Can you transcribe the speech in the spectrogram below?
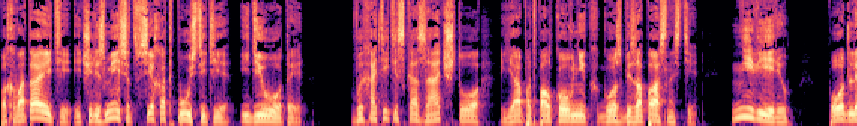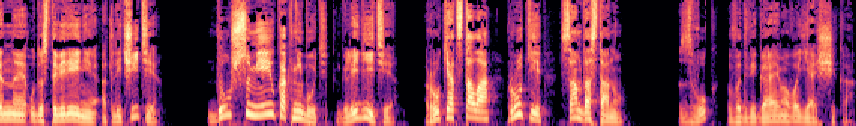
Похватаете и через месяц всех отпустите, идиоты. Вы хотите сказать, что я подполковник госбезопасности? Не верю. Подлинное удостоверение отличите? Да уж сумею как-нибудь. Глядите. Руки от стола. Руки сам достану. Звук выдвигаемого ящика.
